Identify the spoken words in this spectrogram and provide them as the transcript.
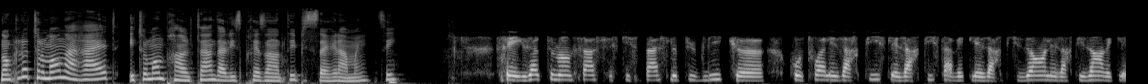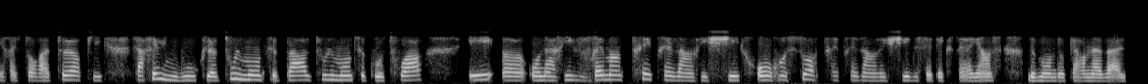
Donc là, tout le monde arrête et tout le monde prend le temps d'aller se présenter puis se serrer la main, tu sais. C'est exactement ça, c'est ce qui se passe. Le public euh, côtoie les artistes, les artistes avec les artisans, les artisans avec les restaurateurs, puis ça fait une boucle. Tout le monde se parle, tout le monde se côtoie et euh, on arrive vraiment très très enrichi. On ressort très très enrichi de cette expérience de monde au carnaval.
